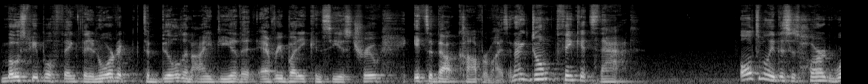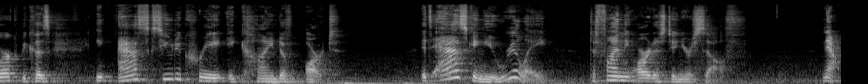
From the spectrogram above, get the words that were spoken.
Most people think that in order to build an idea that everybody can see is true, it's about compromise. And I don't think it's that. Ultimately, this is hard work because it asks you to create a kind of art. It's asking you, really, to find the artist in yourself. Now,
